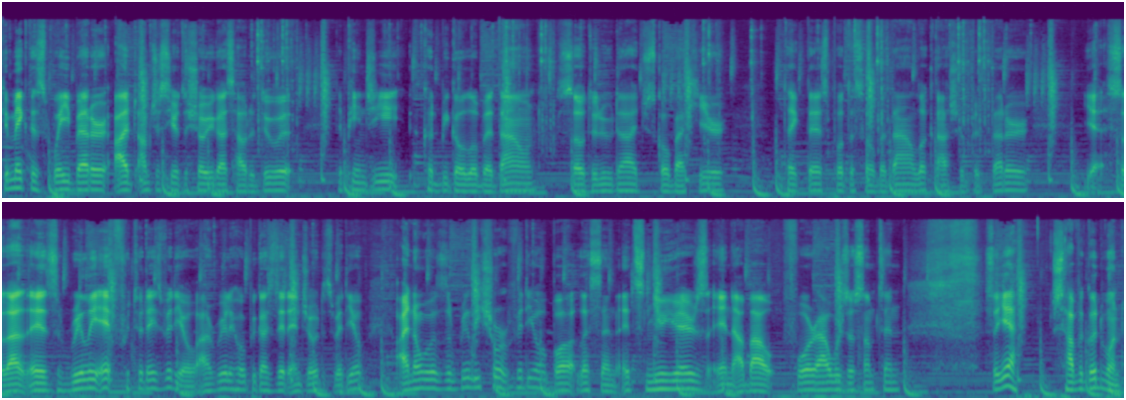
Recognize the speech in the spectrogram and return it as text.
can make this way better. I, i'm just here to show you guys how to do it. The png could be go a little bit down. So to do that just go back here take this put this bit down look that should be better. Yeah so that is really it for today's video. I really hope you guys did enjoy this video. I know it was a really short video but listen it's new year's in about four hours or something. So yeah just have a good one.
